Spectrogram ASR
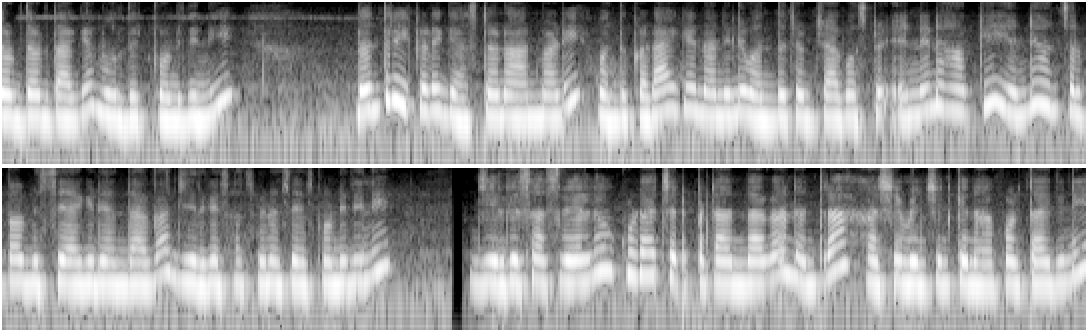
ದೊಡ್ಡ ದೊಡ್ಡದಾಗೆ ಮುರಿದಿಟ್ಕೊಂಡಿದ್ದೀನಿ. ನಂತರ ಈ ಕಡೆ ಗ್ಯಾಸ್ ಸ್ಟವ್ನ ಆನ್ ಮಾಡಿ ಒಂದು ಕಡಾಯಿಗೆ ನಾನಿಲ್ಲಿ ಒಂದು ಚಮಚ ಆಗುವಷ್ಟು ಎಣ್ಣೆನ ಹಾಕಿ, ಎಣ್ಣೆ ಒಂದು ಸ್ವಲ್ಪ ಬಿಸಿಯಾಗಿದೆ ಅಂದಾಗ ಜೀರಿಗೆ ಸಾಸಿವೆನ ಸೇರಿಸ್ಕೊಂಡಿದ್ದೀನಿ. ಜೀರಿಗೆ ಸಾಸಿವೆ ಎಲ್ಲವೂ ಕೂಡ ಚಟಪಟ ಅಂದಾಗ ನಂತರ ಹಸಿಮೆಣ್ಸಿನ್ಕಾಯಿನ ಹಾಕ್ಕೊಳ್ತಾ ಇದ್ದೀನಿ.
